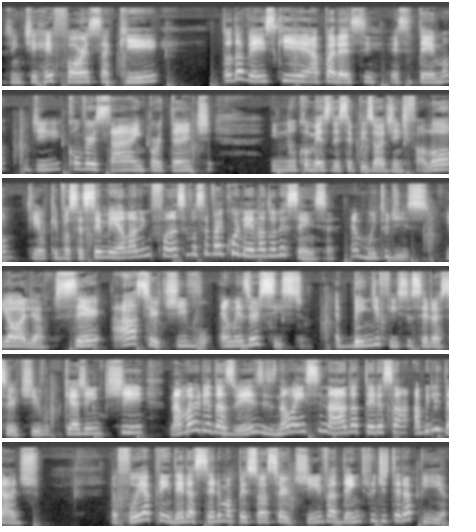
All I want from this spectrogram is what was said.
A gente reforça aqui toda vez que aparece esse tema de conversar é importante. E no começo desse episódio a gente falou que o que você semeia lá na infância você vai colher na adolescência. É muito disso. E olha, ser assertivo é um exercício. É bem difícil ser assertivo porque a gente, na maioria das vezes, não é ensinado a ter essa habilidade. Eu fui aprender a ser uma pessoa assertiva dentro de terapia.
